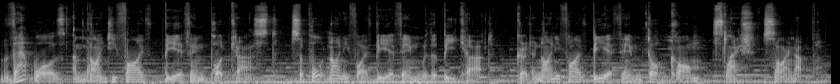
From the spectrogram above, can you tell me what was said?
That was a 95BFM podcast. Support 95BFM with a B card. Go to 95bfm.com slash sign up.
